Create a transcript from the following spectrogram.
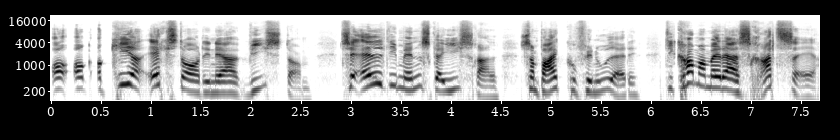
og, og giver ekstraordinær visdom til alle de mennesker i Israel, som bare ikke kunne finde ud af det. De kommer med deres retssager,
